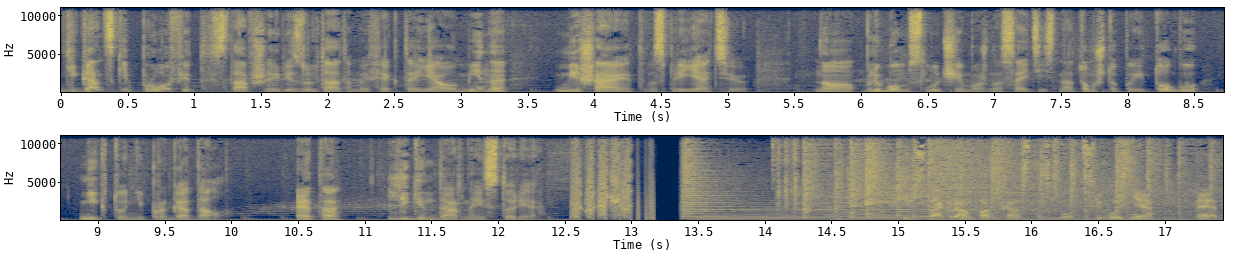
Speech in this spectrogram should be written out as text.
Гигантский профит, ставший результатом эффекта Яо Мина, мешает восприятию. Но в любом случае можно сойтись на том, что по итогу никто не прогадал. Это легендарная история. Инстаграм подкаста «Спорт сегодня» at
